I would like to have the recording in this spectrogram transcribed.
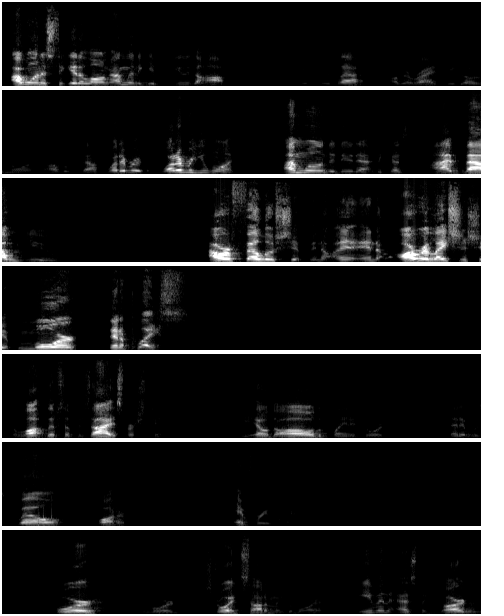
I want us to get along. I'm going to give you the option. You choose left, south, whatever, whatever you want. I'm willing to do that because I value our fellowship and, and our relationship more than a place. So Lot lifts up his eyes, verse 10, beheld all the plain of Jordan, that it was well watered everywhere. Before the Lord destroyed Sodom and Gomorrah, even as the garden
